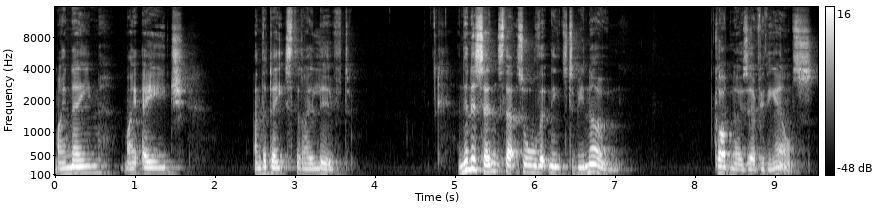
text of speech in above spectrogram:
my name, my age, and the dates that I lived. And in a sense, that's all that needs to be known. God knows everything else.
